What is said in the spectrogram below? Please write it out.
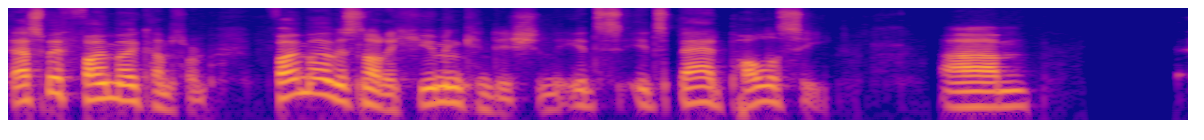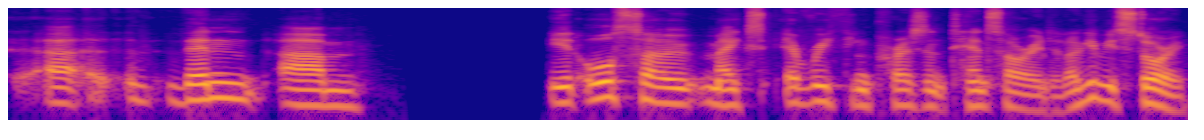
that's where FOMO comes from. FOMO is not a human condition, it's, it's bad policy. Um, uh, then um, it also makes everything present tense oriented. I'll give you a story.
